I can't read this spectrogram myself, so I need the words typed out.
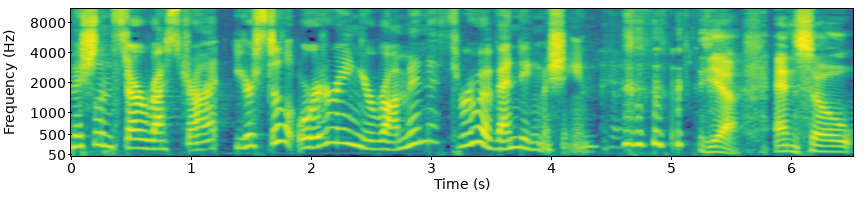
Michelin star restaurant, you're still ordering your ramen through a vending machine. Yeah. And so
